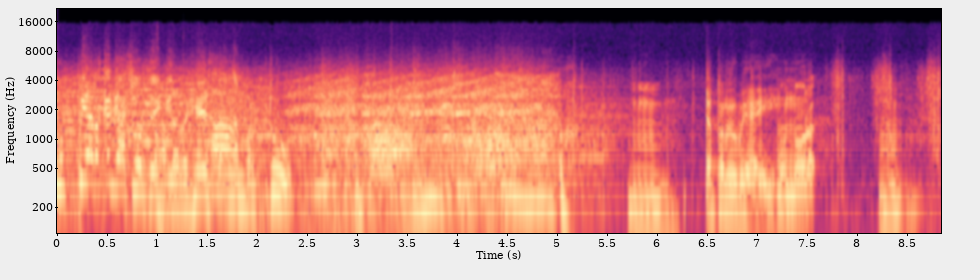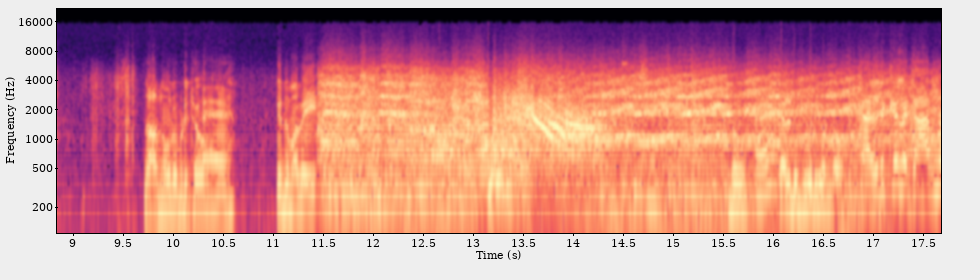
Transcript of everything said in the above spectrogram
കുപ്പി അടക്കം കാശ് കൊടുത്തേക്ക് റിഹേഴ്സൽ നമ്പർ ടു എത്ര രൂപയായി? മുന്നൂറ്. ദാ നൂറ് പിടിച്ചോ? ഇത് മതി. കരടിക്ക് വെടിയുണ്ടോ കരടിക്കല്ല കാരണ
